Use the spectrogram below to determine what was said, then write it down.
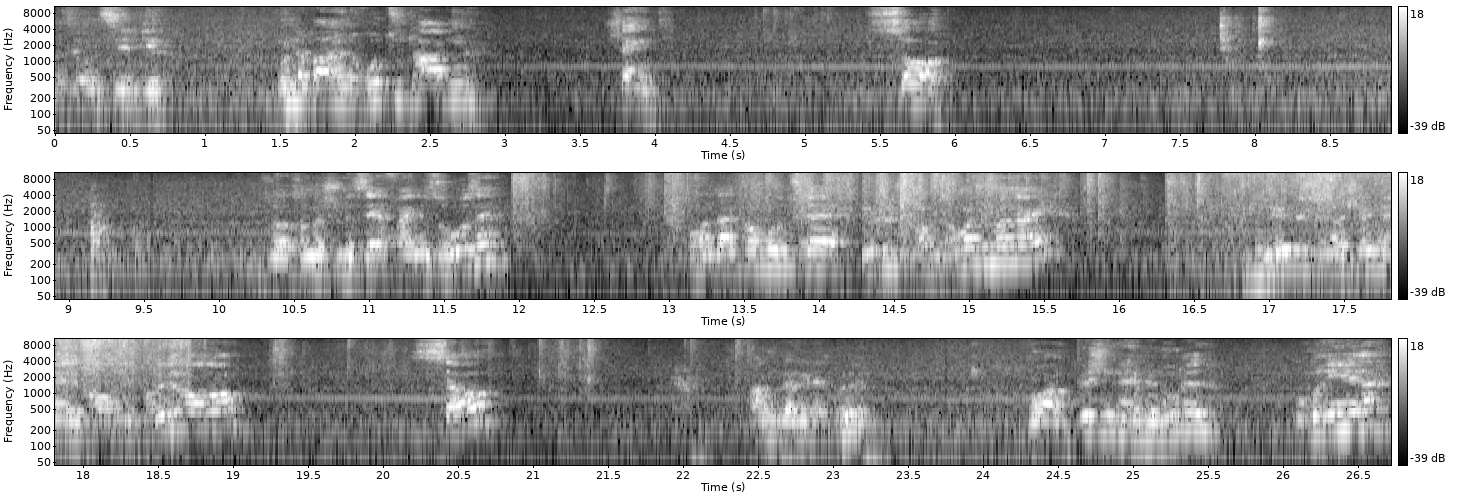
dass er uns hier die wunderbaren Rohzutaten schenkt. So. So, jetzt haben wir schon eine sehr feine Soße. Und dann kommen unsere Nudeln kommen auch mal schon mal rein. Die Nudeln sind mal schön in gekochtes Brüdelwasser. So. Fangen wir wieder Müll. Noch ein bisschen in der Nudel umrühren.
